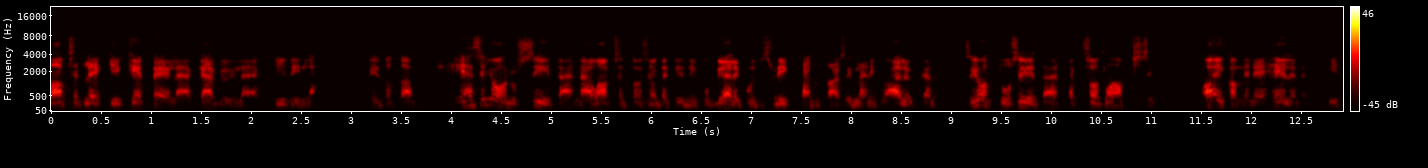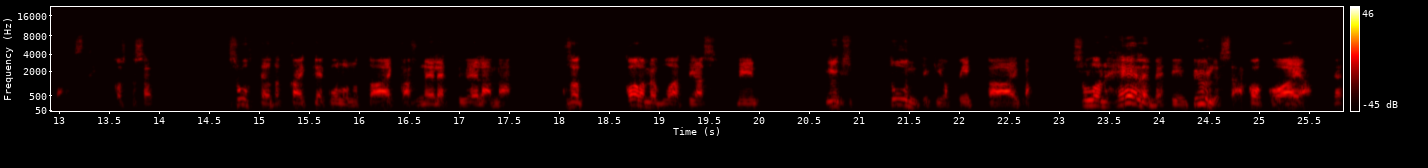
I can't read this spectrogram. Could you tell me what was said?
lapset leikkii kepeillä ja kävyillä ja kivillä, niin tota, eihän se johdu siitä, että nämä lapset olisivat jotenkin niin kuin mielikuvitusrikkaita tai niin kuin älykkäitä. Se johtuu siitä, että kun sä oot lapsi, aika menee helvetin hitaasti, koska sä suhteutat kaikkea kulunutta aikaa sun elettyä elämää. Kun sä oot kolmevuotias, niin yksi tuntikin on pitkä aika. Sulla on helvetin tylsää koko ajan. Ja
